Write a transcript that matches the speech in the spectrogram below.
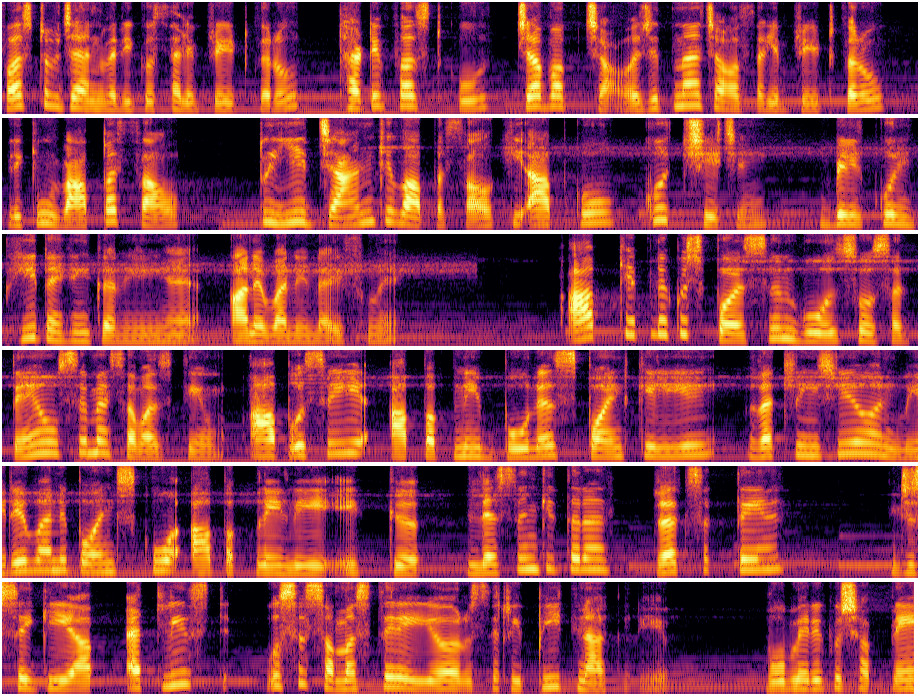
फ़र्स्ट ऑफ़ जनवरी को सेलिब्रेट करो, थर्टी फ़र्स्ट को जब आप चाहो, जितना चाहो सेलिब्रेट करो, लेकिन वापस आओ तो ये जान के वापस आओ कि आपको कुछ चीज़ें बिल्कुल भी नहीं करनी है आने वाली लाइफ में। आपके अपने कुछ पर्सनल गोल्स हो सकते हैं, उसे मैं समझती हूँ। आप उसे, आप अपने बोनस पॉइंट के लिए रख लीजिए और मेरे वाले पॉइंट्स को आप अपने लिए एक लेसन की तरह रख सकते हैं, जिससे कि आप एटलीस्ट उसे समझते रहिए और उसे रिपीट ना करिए। वो मेरे कुछ अपने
